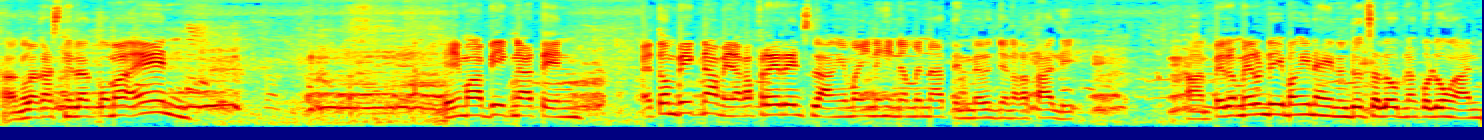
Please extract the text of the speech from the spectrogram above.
Ang lakas nila kumain. Eh, yung mga biik natin. Itong biik namin, naka-pre-range lang. Yung mga inahin naman natin, meron dyan nakatali. Um, pero meron din ibang inahin nandun sa loob ng kulungan.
